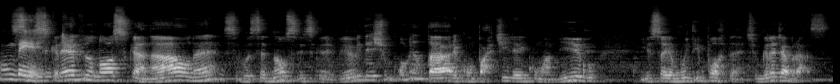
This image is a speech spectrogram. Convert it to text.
Um se beijo. inscreve no nosso canal, né? Se você não se inscreveu, e deixa um comentário, compartilha aí com um amigo. Isso aí é muito importante. Um grande abraço.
